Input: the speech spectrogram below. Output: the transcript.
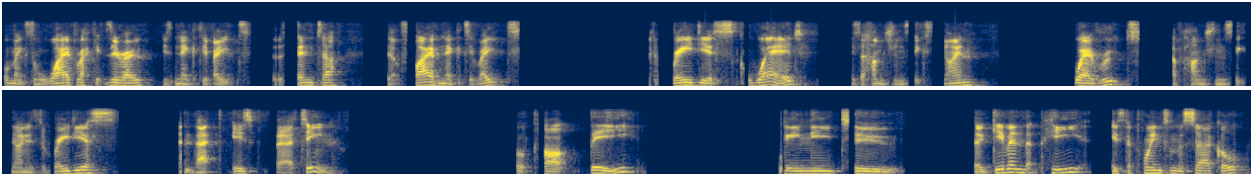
What makes the y bracket 0 is negative 8. So the center is at 5, negative 8. The radius squared is 169. Square root of 169 is the radius, and that is 13. For part B, we need to, so given that P is the point on the circle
